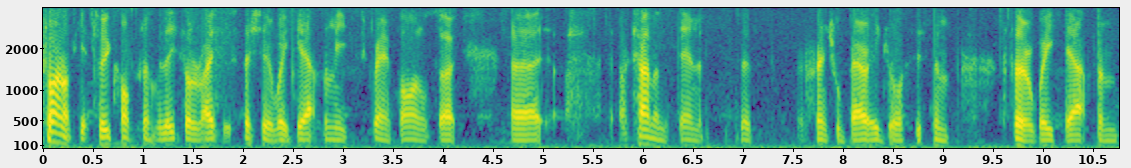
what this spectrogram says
trying not to get too confident with these sort of races, especially a week out from his grand final. So uh, I can't understand the preferential barrier draw system for a week out from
